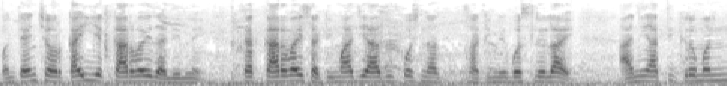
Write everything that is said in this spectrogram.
पण त्यांच्यावर काही एक कारवाई झालेली नाही. त्या कारवाईसाठी माझी आज उपोषणासाठी मी बसलेलो आहे. आणि अतिक्रमण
